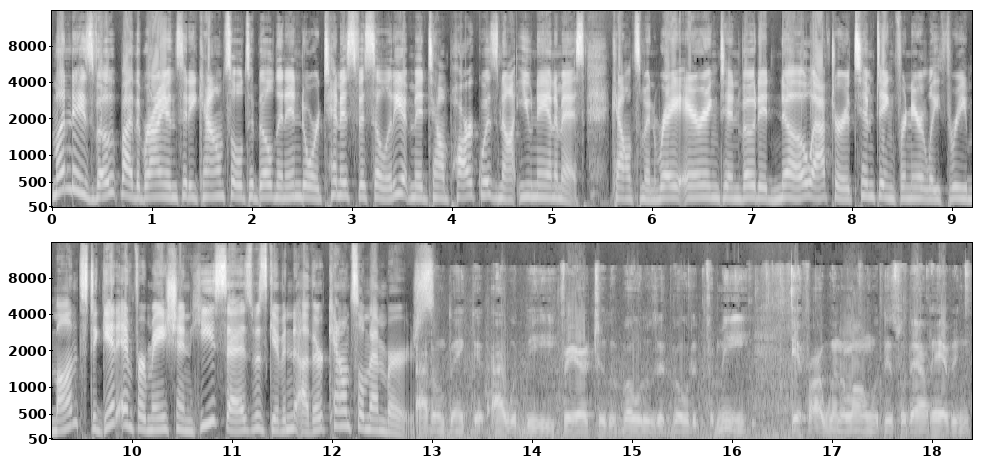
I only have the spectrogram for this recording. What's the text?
Monday's vote by the Bryan City Council to build an indoor tennis facility at Midtown Park was not unanimous. Councilman Ray Arrington voted no after attempting for nearly three months to get information he says was given to other council members. I don't think that I would be fair to the voters that voted for me if I went along with this without having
